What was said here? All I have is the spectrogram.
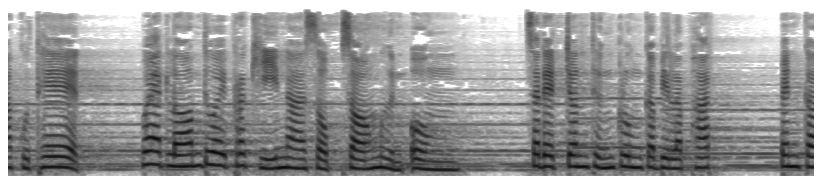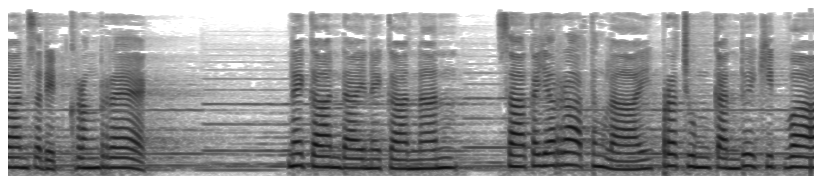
มักคุเทศ แวดล้อมด้วยพระขีณาศพสองหมื่นองค์ เสด็จจนถึงกรุงกบิลพัท เป็นการเสด็จครั้งแรก ในการใดในการนั้น สากยราชทั้งหลายประชุมกันด้วยคิดว่า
